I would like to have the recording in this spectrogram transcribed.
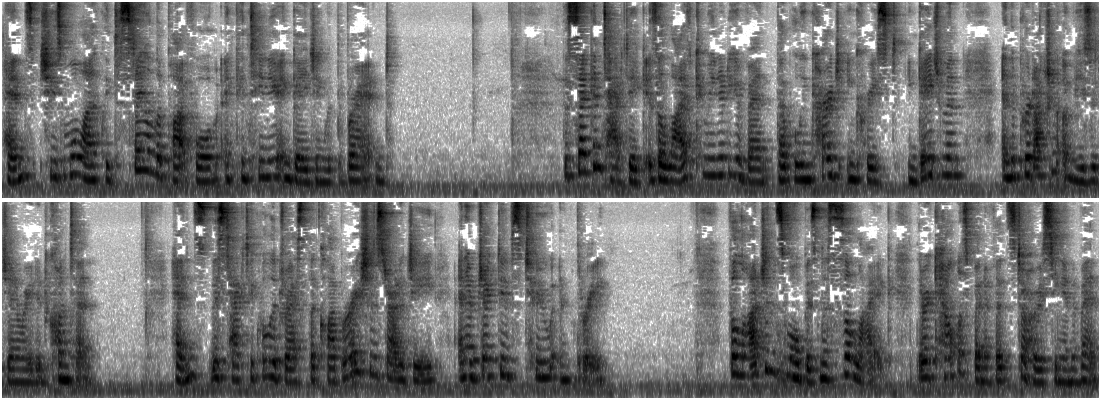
Hence, she's more likely to stay on the platform and continue engaging with the brand. The second tactic is a live community event that will encourage increased engagement and the production of user-generated content. Hence, this tactic will address the collaboration strategy and objectives 2 and 3. For large and small businesses alike, there are countless benefits to hosting an event.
